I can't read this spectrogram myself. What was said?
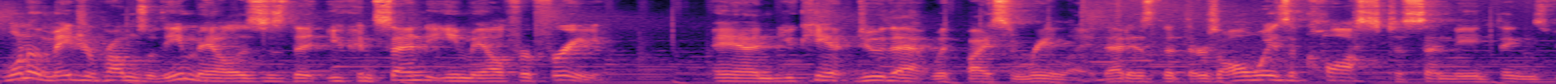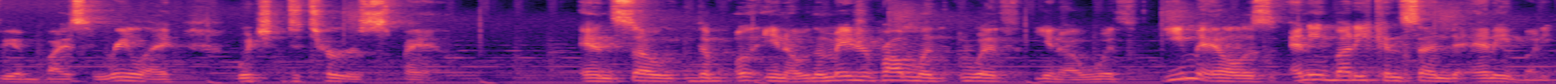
One of the major problems with email is, is that you can send email for free. And you can't do that with Bison Relay. That is that there's always a cost to sending things via Bison Relay, which deters spam. And so the you know the major problem with with you know with email is anybody can send to anybody.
